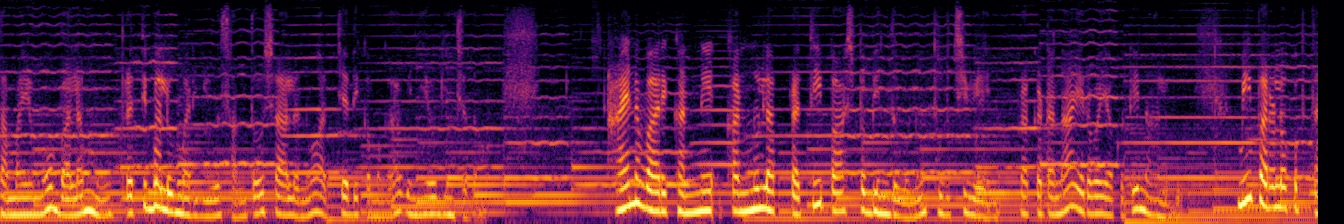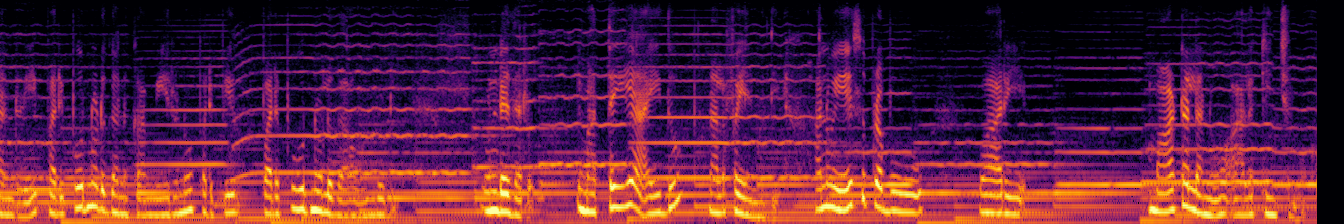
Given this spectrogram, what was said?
సమయము బలము ప్రతిభలు మరియు సంతోషాలను అత్యధికముగా వినియోగించదాము ఆయన వారి కన్ను కన్నుల ప్రతి బాష్ప బిందువును తుడిచివేయను. ప్రకటన ఇరవై ఒకటి నాలుగు. మీ పరలోకపు తండ్రి పరిపూర్ణుడు గనుక మీరును పరిపూ పరిపూర్ణులుగా ఉండు ఉండెదరు. మత్తయ్య ఐదు నలభై ఎనిమిది. అను యేసు ప్రభువు వారి మాటలను ఆలకించుము.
